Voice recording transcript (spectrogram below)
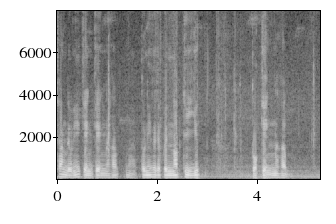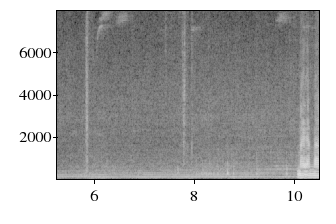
ช่างเดี๋ยวนี้เก่งๆนะครับ ตัวนี้ก็จะเป็นน็อตที่ยึดตัวเก๋งนะครับในอนา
